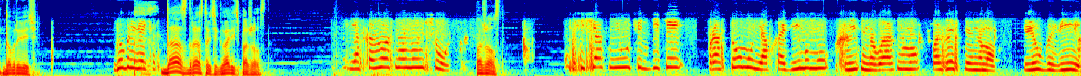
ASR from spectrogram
Добрый вечер. Добрый вечер. Да, здравствуйте. Говорите, пожалуйста. Я скажу основную суть. Пожалуйста сейчас не учат детей простому, необходимому, жизненно важному, божественному любви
